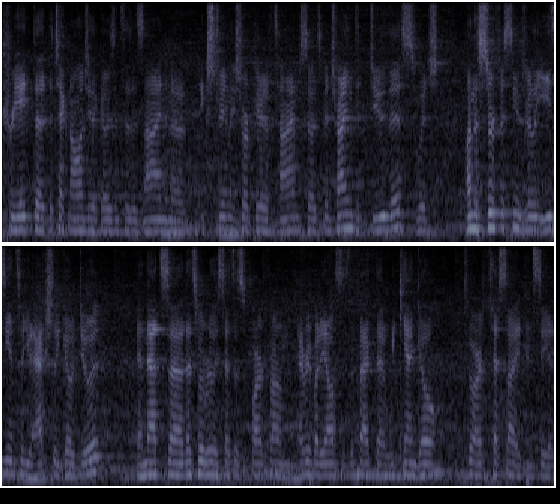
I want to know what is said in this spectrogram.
create the, the technology that goes into the design in an extremely short period of time. So it's been trying to do this, which on the surface seems really easy until you actually go do it. And that's, uh, that's what really sets us apart from everybody else is the fact that we can go to our test site and see it.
